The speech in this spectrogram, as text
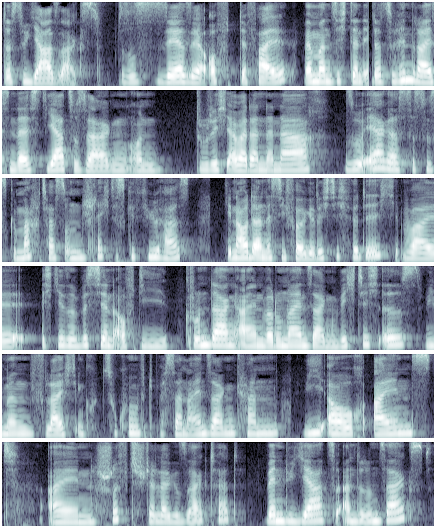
dass du Ja sagst. Das ist sehr, sehr oft der Fall. Wenn man sich dann dazu hinreißen lässt, Ja zu sagen und du dich aber dann danach so ärgerst, dass du es gemacht hast und ein schlechtes Gefühl hast, genau dann ist die Folge richtig für dich, weil ich gehe so ein bisschen auf die Grundlagen ein, warum Nein sagen wichtig ist, wie man vielleicht in Zukunft besser Nein sagen kann, wie auch einst ein Schriftsteller gesagt hat, wenn du Ja zu anderen sagst,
